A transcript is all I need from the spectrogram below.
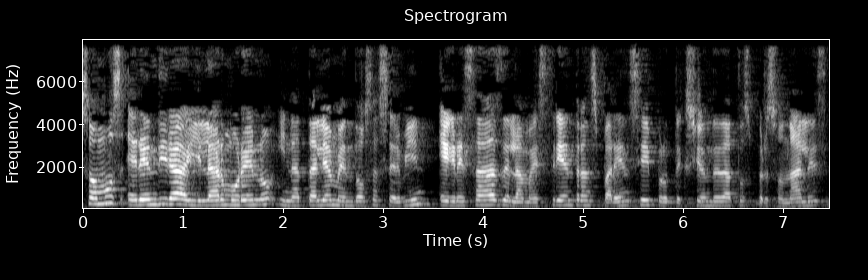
Somos Heréndira Aguilar Moreno y Natalia Mendoza Servín, egresadas de la Maestría en Transparencia y Protección de Datos Personales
